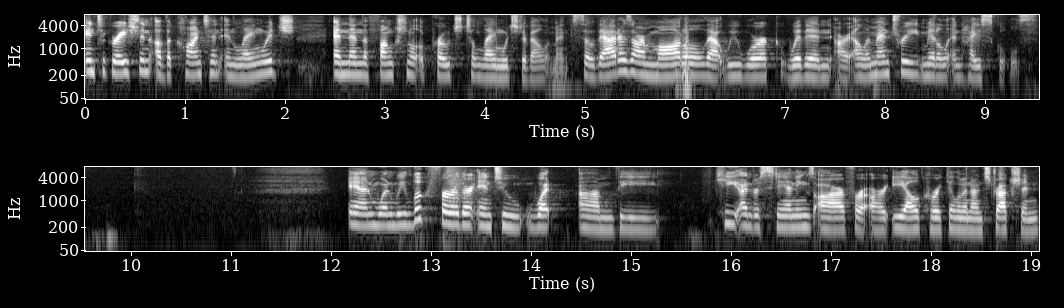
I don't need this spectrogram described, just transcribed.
integration of the content and language, and then the functional approach to language development. So that is our model that we work within our elementary, middle, and high schools. And when we look further into what um, the key understandings are for our EL curriculum and instruction,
